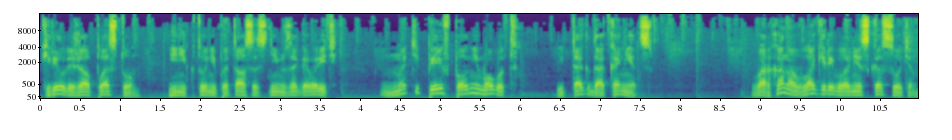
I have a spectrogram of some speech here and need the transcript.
Кирилл лежал пластом, и никто не пытался с ним заговорить, но теперь вполне могут – и тогда конец. Варханов в лагере было несколько сотен.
